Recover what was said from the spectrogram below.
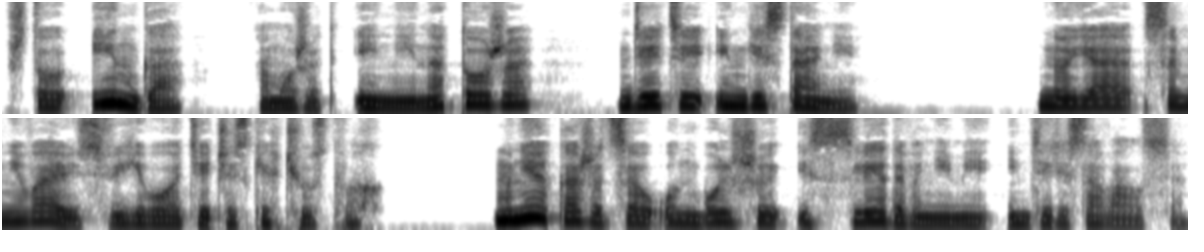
что Инга, а может и Нина тоже, дети Ингистани. Но я сомневаюсь в его отеческих чувствах. Мне кажется, он больше исследованиями интересовался.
